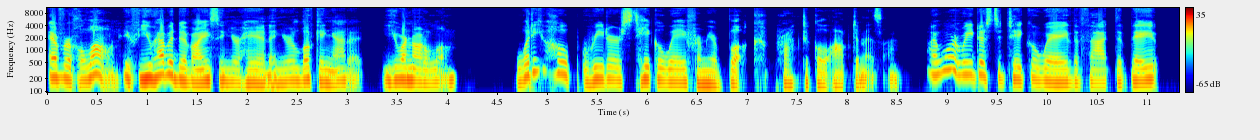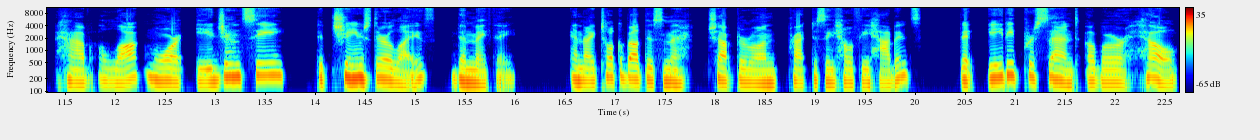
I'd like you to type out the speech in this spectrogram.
ever alone. If you have a device in your hand and you're looking at it, you are not alone. What do you hope readers take away from your book, Practical Optimism? I want readers to take away the fact that they have a lot more agency to change their life than they think. And I talk about this in the chapter on practicing healthy habits that 80% of our health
